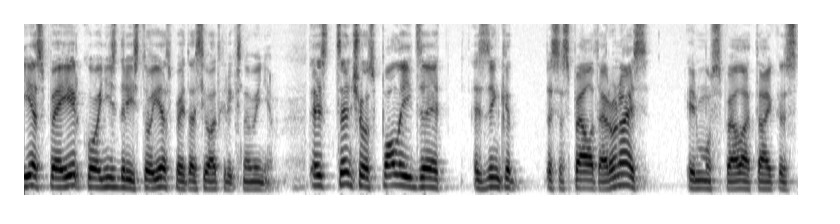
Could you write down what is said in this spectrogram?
iespēja ir, ko viņi izdarīs, to iespēju tas jau atkarīgs no viņiem. Es cenšos palīdzēt. Es zinu, ka es esmu spēlētāji runājis. Ir mūsu spēlētāji, kas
